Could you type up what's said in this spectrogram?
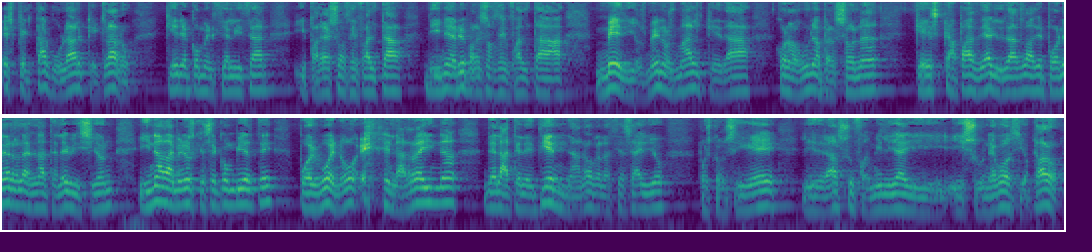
espectacular que, claro, quiere comercializar y para eso hace falta dinero y para eso hace falta medios. Menos mal que da con alguna persona que es capaz de ayudarla, de ponerla en la televisión y nada menos que se convierte, pues bueno, en la reina de la teletienda, ¿no? Gracias a ello, pues consigue liderar su familia y, su negocio. Claro,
